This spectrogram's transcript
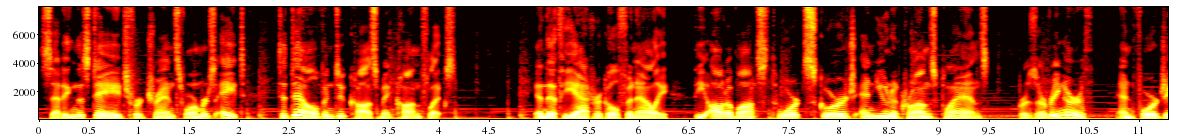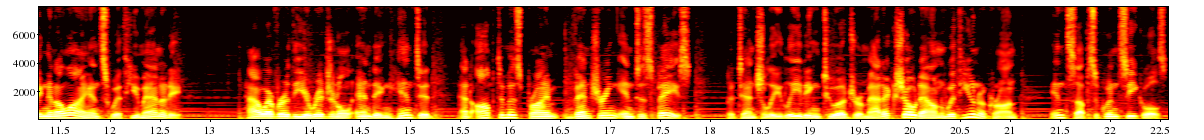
setting the stage for Transformers 8 to delve into cosmic conflicts. In the theatrical finale, the Autobots thwart Scourge and Unicron's plans, preserving Earth and forging an alliance with humanity. However, the original ending hinted at Optimus Prime venturing into space, potentially leading to a dramatic showdown with Unicron in subsequent sequels.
